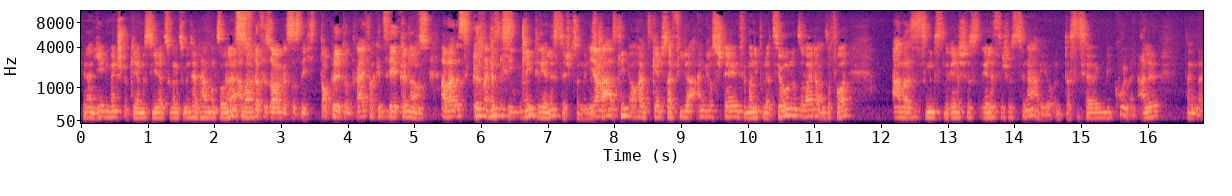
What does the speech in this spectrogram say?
den an jeden Menschen, okay, da müsste jeder Zugang zum Internet haben und so, ne? du Aber dafür sorgen, dass es nicht doppelt und dreifach gezählt wird. Genau. Aber das könnte man das hinkriegen. ist, ne? klingt realistisch zumindest. Ja. Klar, es klingt auch, als gäbe es da viele Angriffsstellen für Manipulation und so weiter und so fort. Aber es ist zumindest ein realistisches, realistisches Szenario. Und das ist ja irgendwie cool, wenn alle, dann,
